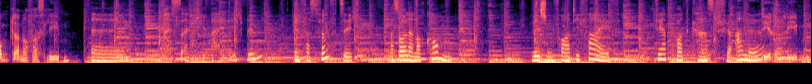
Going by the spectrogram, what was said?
Kommt da noch was Leben? Äh, weißt du eigentlich, wie alt ich bin? Ich bin fast 50. Was soll da noch kommen? Vision 45, der Podcast für alle, deren Leben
